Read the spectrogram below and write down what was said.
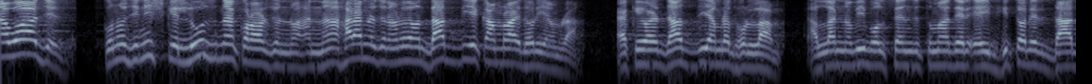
নওয়াজিজ। কোন জিনিসকে লুজ না করার জন্য, না হারানোর জন্য। আমরা দাঁত দিয়ে কামড়ায় ধরি আমরা, একেবারে দাঁত দিয়ে আমরা ধরলাম। আল্লাহ নবী বলছেন যে তোমাদের এই ভিতরের দাঁত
